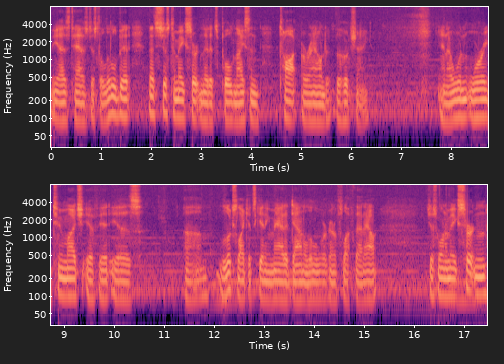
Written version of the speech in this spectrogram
the Estaz just a little bit. That's just to make certain that it's pulled nice and taut around the hook shank. And I wouldn't worry too much if it is um, looks like it's getting matted down a little. We're going to fluff that out. Just want to make certain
